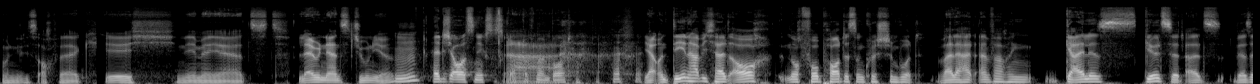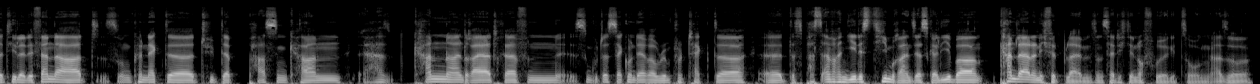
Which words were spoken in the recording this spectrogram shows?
und die ist auch weg. Ich nehme jetzt Larry Nance Jr. Hm, hätte ich auch als nächstes gehabt ah. auf meinem Board. ja, und den habe ich halt auch noch vor Portis und Christian Wood, weil er halt einfach ein geiles Skillset als versatiler Defender hat, so ein Connector-Typ, der passen kann, ja, kann einen Dreier treffen, ist ein guter sekundärer Rim Protector. Äh, das passt einfach in jedes Team rein, sehr skalierbar. Kann leider nicht fit bleiben, sonst hätte ich den noch früher gezogen. Also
